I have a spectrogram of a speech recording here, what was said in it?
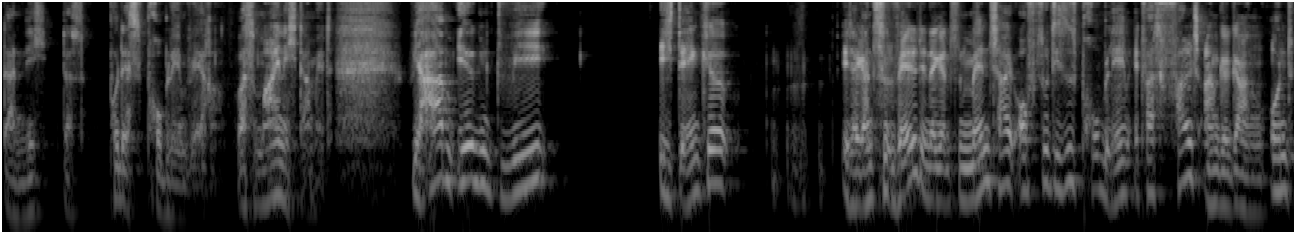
dann nicht das Podestproblem wäre. Was meine ich damit? Wir haben irgendwie, ich denke, in der ganzen Welt, in der ganzen Menschheit oft so dieses Problem etwas falsch angegangen. Und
